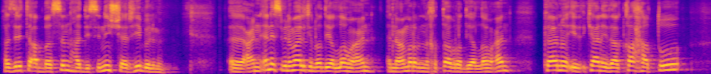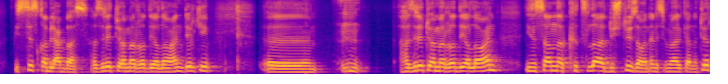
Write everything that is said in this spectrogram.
Hazreti Abbas'ın hadisinin şerhi bölümü. Ee, an Enes bin Malik radıyallahu anh, en Ömer bin Hattab radıyallahu anh, kanu kana iza qahatu İstisqa bil Abbas. Hazreti Ömer radıyallahu anh diyor ki e, Hazreti Ömer radıyallahu anh insanlar kıtlığa düştüğü zaman Enes bin Malik anlatıyor.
